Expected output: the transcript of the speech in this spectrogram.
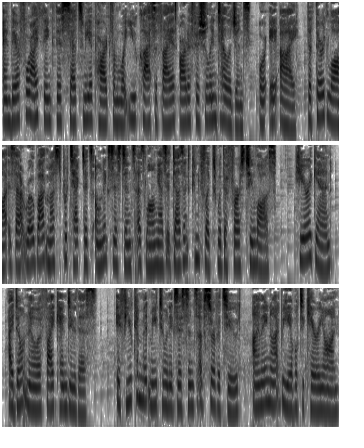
and therefore I think this sets me apart from what you classify as artificial intelligence, or AI. The third law is that robot must protect its own existence as long as it doesn't conflict with the first two laws. Here again, I don't know if I can do this. If you commit me to an existence of servitude, I may not be able to carry on.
